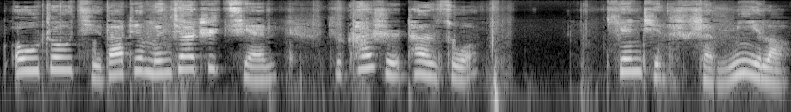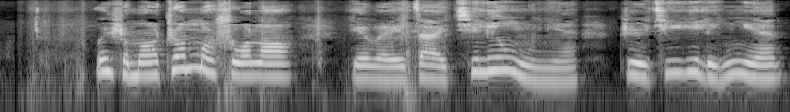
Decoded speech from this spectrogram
欧洲其他天文家之前就开始探索天体的神秘了。为什么这么说呢？因为在705年至710年，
